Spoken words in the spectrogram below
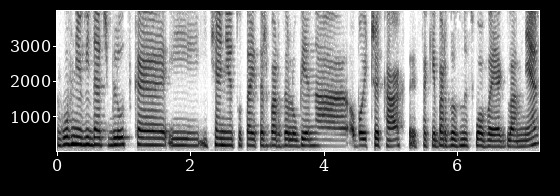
Głównie widać bluzkę i, i cienie tutaj też bardzo lubię na obojczykach. To jest takie bardzo zmysłowe jak dla mnie.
